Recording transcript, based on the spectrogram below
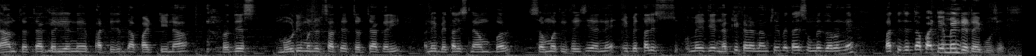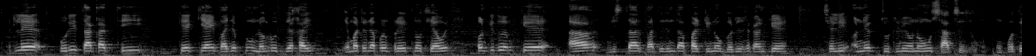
નામ ચર્ચા કરી અને ભારતીય જનતા પાર્ટીના પ્રદેશ મોવડી મંડળ સાથે ચર્ચા કરી. અને બેતાલીસ નામ પર સહમતિ થઈ છે અને એ બેતાલીસ અમે જે નક્કી કરેલા નામ છે એ બેતાલીસ ઉમેદવારોને ભારતીય જનતા પાર્ટીએ મેન્ડેટ આપ્યું છે. એટલે પૂરી તાકાતથી કે ક્યાંય ભાજપનું નગરું દેખાય એ માટેના પણ પ્રયત્નો થયા હોય. પણ કીધું એમ કે આ વિસ્તાર ભારતીય જનતા પાર્ટીનો ગઢ્યો છે, કારણ કે છેલ્લી અનેક ચૂંટણીઓનો હું સાક્ષી છું. હું પોતે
